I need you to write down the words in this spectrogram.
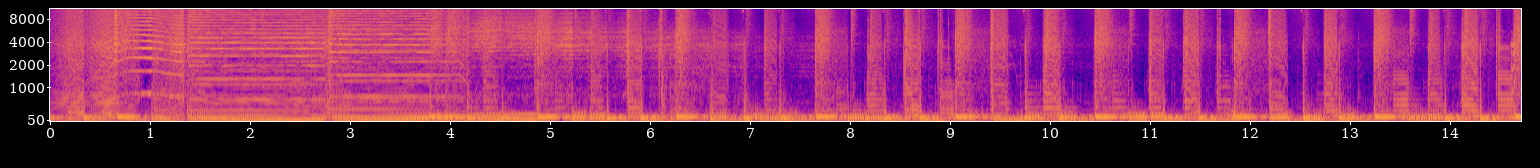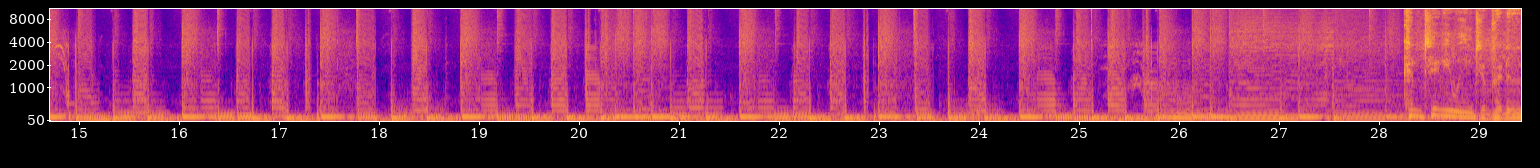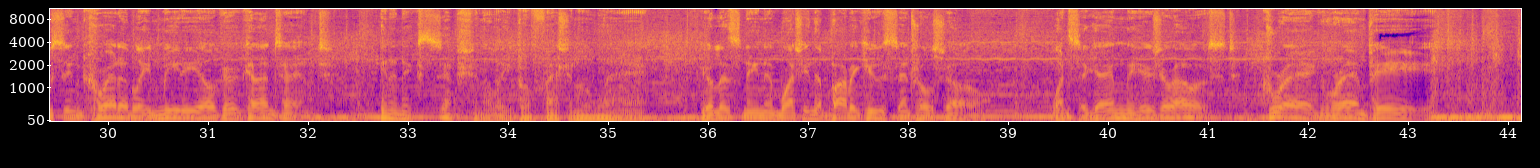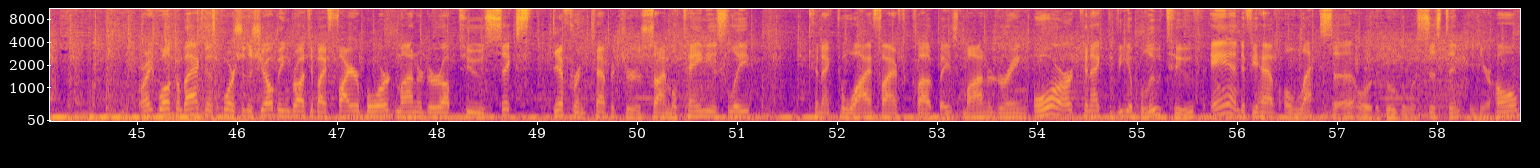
To produce incredibly mediocre content in an exceptionally professional way. You're listening and watching the Barbecue Central Show. Once again, here's your host, Greg Rempe. All right, welcome back. To this portion of the show being brought to you by Fireboard. Monitor up to six different temperatures simultaneously connect to Wi Fi for cloud based monitoring, or connect via Bluetooth. And if you have Alexa or the Google Assistant in your home,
